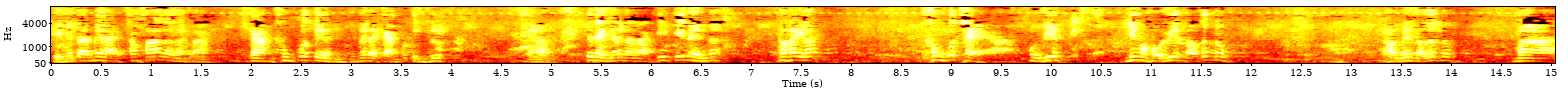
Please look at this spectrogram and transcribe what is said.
thì người ta mới lại khám phá ra rằng là càng không có tiền thì mới lại càng có tình thương. À, thế thành ra là, là cái cái nền đó, nó hay lắm. Không có thẻ hội viên nhưng mà hội viên vào rất đông. Dạ, hội viên vào rất đông. Mà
